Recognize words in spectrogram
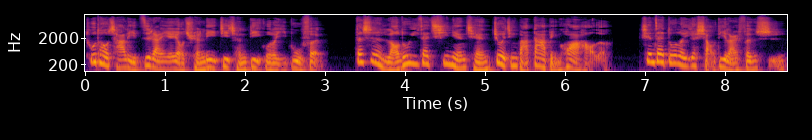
秃头查理自然也有权利继承帝国的一部分。但是老路易在七年前就已经把大饼画好了，现在多了一个小弟来分食，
